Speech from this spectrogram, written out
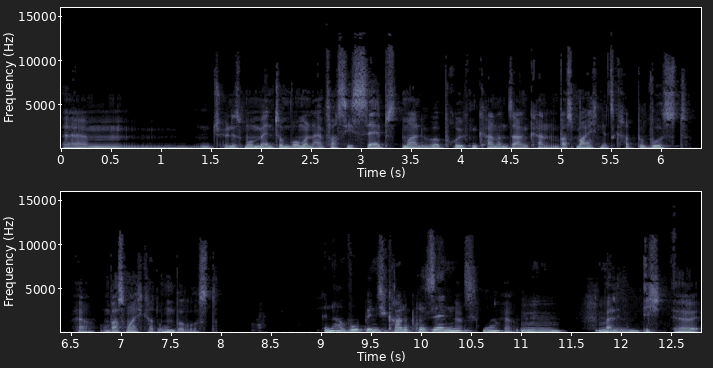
ähm, ein schönes Momentum, wo man einfach sich selbst mal überprüfen kann und sagen kann, was mache ich denn jetzt gerade bewusst? Ja, und was mache ich gerade unbewusst? Genau, wo bin ich gerade präsent? Ja, ne? ja. Mhm. Weil mhm. ich, äh,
